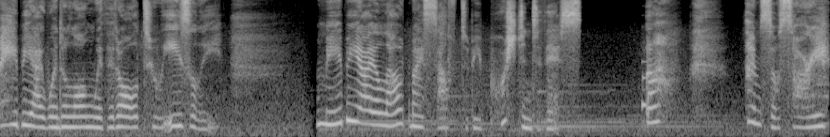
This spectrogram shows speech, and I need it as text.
Maybe I went along with it all too easily. Maybe I allowed myself to be pushed into this. Uh, I'm so sorry.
